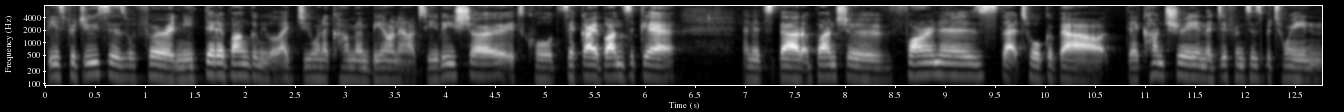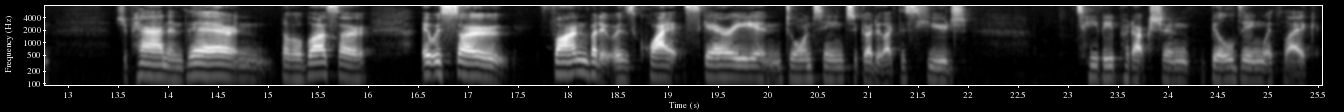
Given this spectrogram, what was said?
these producers were for a Nitere Bangumi were like, Do you want to come and be on our TV show? It's called Sekai Banzuke. And it's about a bunch of foreigners that talk about their country and the differences between Japan and there and blah, blah, blah. So it was so fun, but it was quite scary and daunting to go to like this huge TV production building with like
